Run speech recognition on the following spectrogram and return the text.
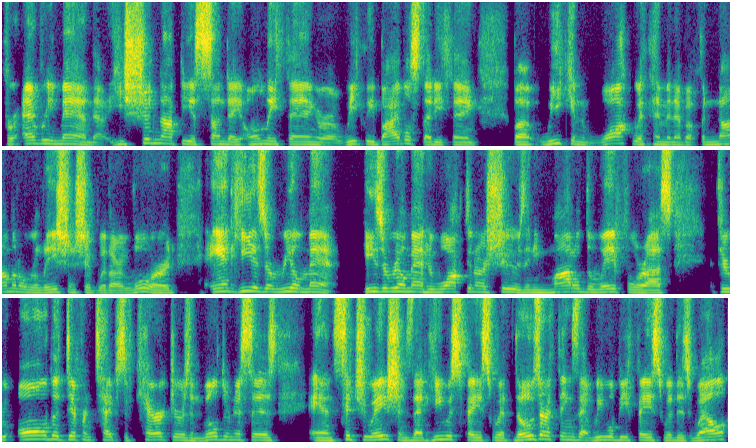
for every man that he should not be a Sunday only thing or a weekly Bible study thing, but we can walk with him and have a phenomenal relationship with our Lord. And he is a real man. He's a real man who walked in our shoes and he modeled the way for us through all the different types of characters and wildernesses and situations that he was faced with. Those are things that we will be faced with as well.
